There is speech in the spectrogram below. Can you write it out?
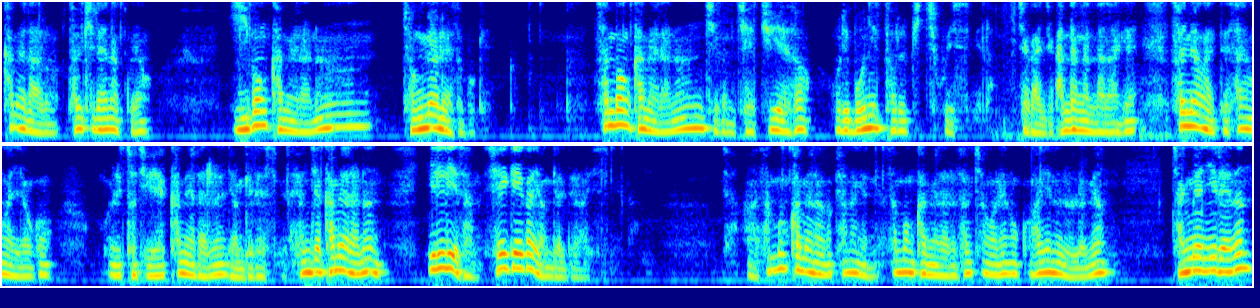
카메라로 설치를 해놨고요. 2번 카메라는 정면에서 보게. 3번 카메라는 지금 제 뒤에서 우리 모니터를 비추고 있습니다. 제가 이제 간단간단하게 설명할 때 사용하려고 모니터 뒤에 카메라를 연결했습니다. 현재 카메라는 1, 2, 3, 3개가 연결되어 있습니다. 자, 아, 3번 카메라가 편하겠네요. 3번 카메라를 설정을 해놓고 확인을 누르면 장면 1에는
